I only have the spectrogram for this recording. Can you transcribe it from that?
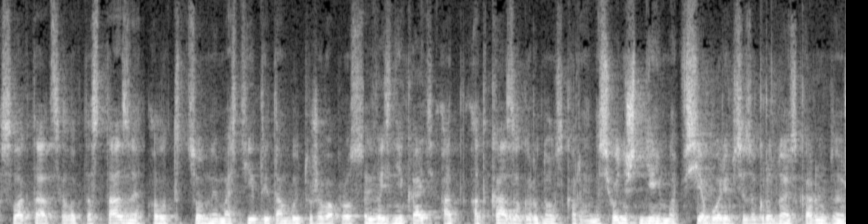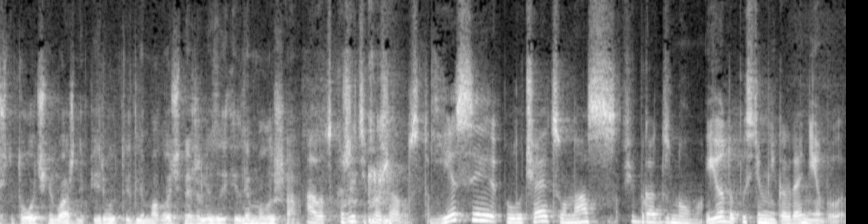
с лактацией, лактостазы, лактационные маститы, и там будет уже вопрос возникать от отказа грудного вскармливания. На сегодняшний день мы все боремся за грудное вскармливание, потому что это очень важный период и для молочной железы, и для малыша. А вот скажите, пожалуйста, если получается у нас фиброаденома, ее, допустим, никогда не было,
